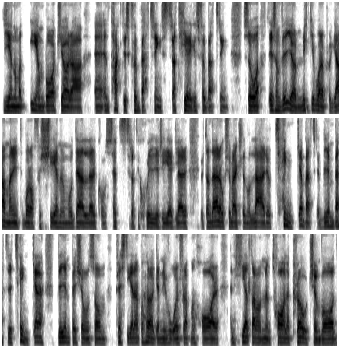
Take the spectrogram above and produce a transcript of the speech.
genom att enbart göra eh, en taktisk förbättring, strategisk förbättring. Så det som vi gör mycket i våra program är inte bara att förse med modeller, koncept, strategi, regler utan det är också verkligen att lära dig att tänka bättre, bli en bättre tänkare, bli en person som presterar på på höga nivåer för att man har en helt annan mental approach än vad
